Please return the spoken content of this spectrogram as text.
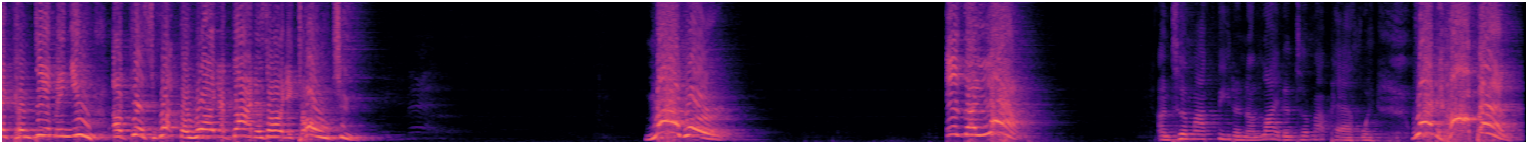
and condemning you against what the word of God has already told you. My word is a lamp unto my feet and a light unto my pathway. What happened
